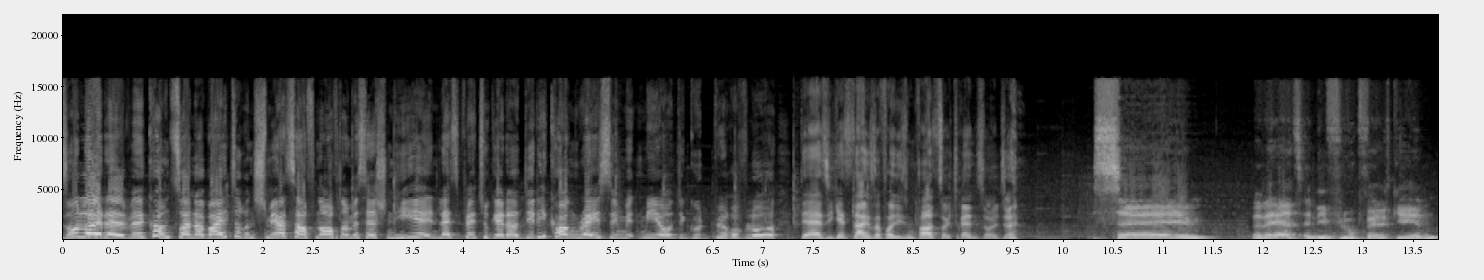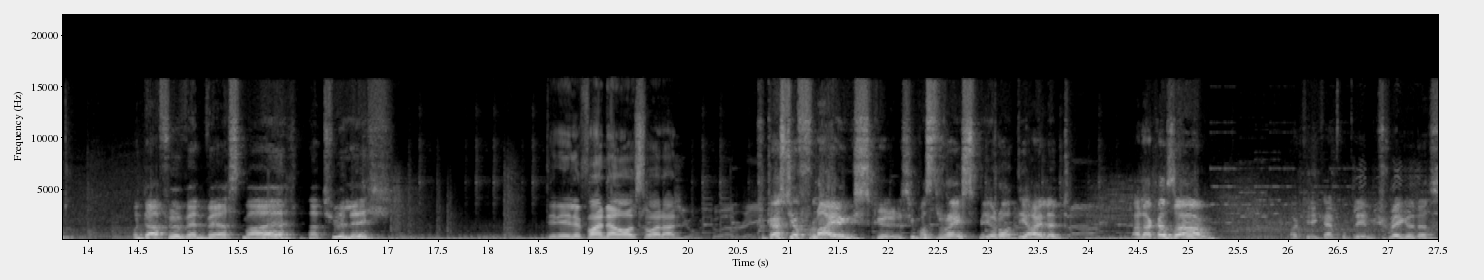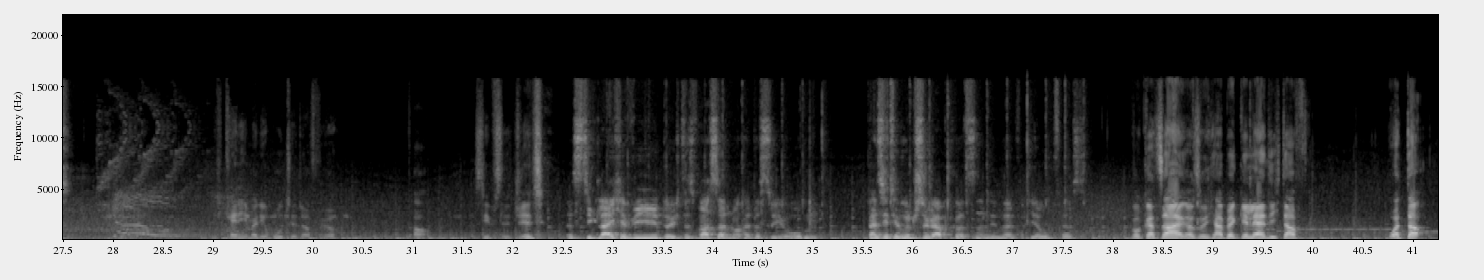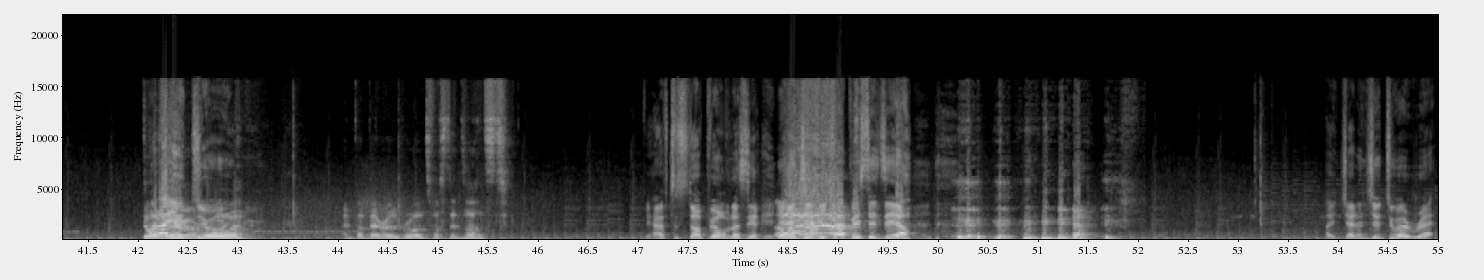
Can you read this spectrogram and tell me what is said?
So Leute, willkommen zu einer weiteren schmerzhaften Aufnahmesession hier in Let's Play Together Diddy Kong Racing mit mir und dem guten Pyroflo, der sich jetzt langsam von diesem Fahrzeug trennen sollte. Same. Wir werden jetzt in die Flugwelt gehen und dafür werden wir erstmal natürlich den Elefanten herausfordern. To test your flying skills, you must race me around the island. Alakazam. Okay, kein Problem, ich regel das kenne nicht mal die Route dafür. Oh, seems legit. Das ist die gleiche wie durch das Wasser, nur halt, dass du hier oben. Du kannst dich theoretisch sogar abkürzen, indem du einfach hier rumfährst. Ich wollte gerade sagen, also ich habe ja gelernt, ich darf. What the. Do What are you doing? Ein paar Barrel Rolls, was denn sonst? You have to stop Pyro, das ist. Ah! Irritiert mich ein bisschen sehr! I challenge you to a red.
